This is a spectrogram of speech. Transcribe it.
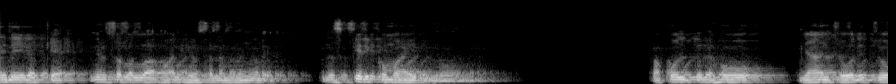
നിലയിലൊക്കെ നബി സല്ലല്ലാഹു അലൈഹി വസല്ലം നിങ്ങൾ നിസ്കരിക്കുമായിരുന്നു. ഞാൻ ചോദിച്ചു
